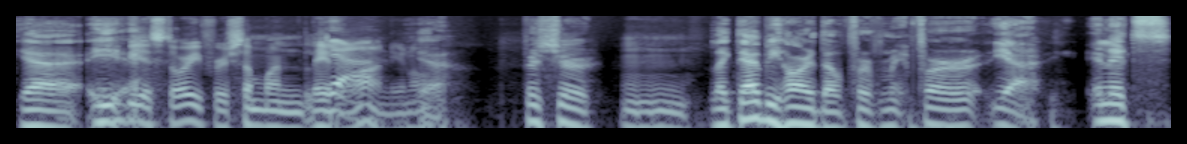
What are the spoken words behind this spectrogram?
Yeah. it'd be a story for someone later Yeah. on, you know. yeah. For sure. Mm-hmm. Like that'd be hard though for me. For yeah, and it's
